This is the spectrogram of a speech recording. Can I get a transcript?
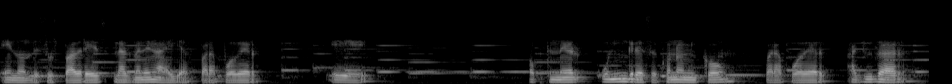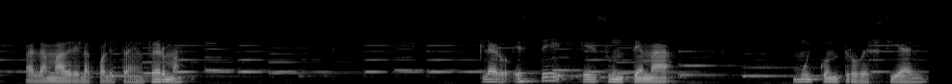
en donde sus padres las venden a ellas para poder eh, obtener un ingreso económico para poder ayudar a la madre la cual está enferma. Claro, este es un tema muy controversial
